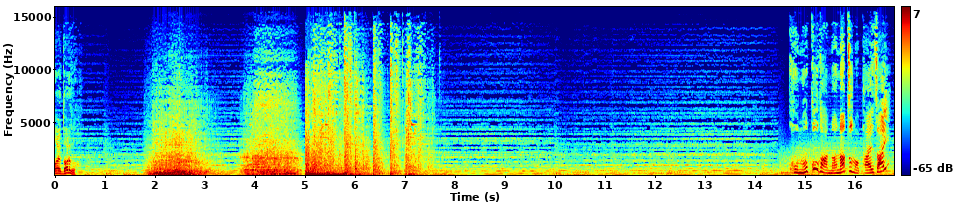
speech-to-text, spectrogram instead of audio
前誰だ？この子が七つの大罪？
